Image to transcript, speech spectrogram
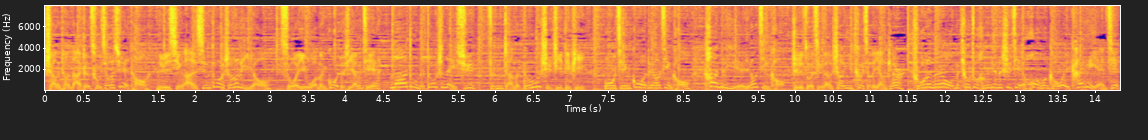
商场。打折促销的噱头，女性安心剁手的理由，所以我们过的是洋节，拉动的都是内需，增长的都是 GDP。不仅过的要进口，看的也要进口。制作精良上亿特效的洋片，除了能让我们跳出横店的世界，换换口味，开开眼界，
